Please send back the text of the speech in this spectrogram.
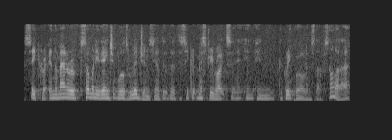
secret in the manner of so many of the ancient world's religions, you know, the, the, the secret mystery rites in, in, the Greek world and stuff. It's not like that.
